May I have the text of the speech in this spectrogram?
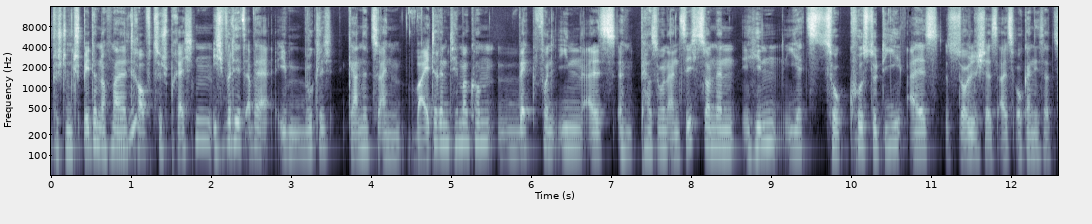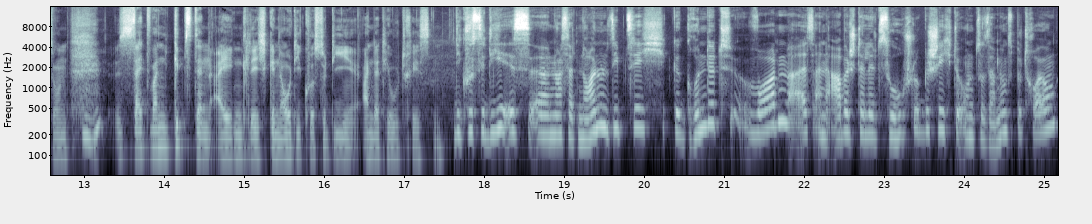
bestimmt später nochmal mhm. drauf zu sprechen. Ich würde jetzt aber eben wirklich gerne zu einem weiteren Thema kommen, weg von Ihnen als ähm, Person an sich, sondern hin jetzt zur Kustodie als solches, als Organisation. Mhm. Seit wann gibt es denn eigentlich genau die Kustodie an der TU Dresden? Die Kustodie ist äh, 1979 gegründet worden als eine Arbeitsstelle zur Hochschulgeschichte und zur Sammlungsbetreuung.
